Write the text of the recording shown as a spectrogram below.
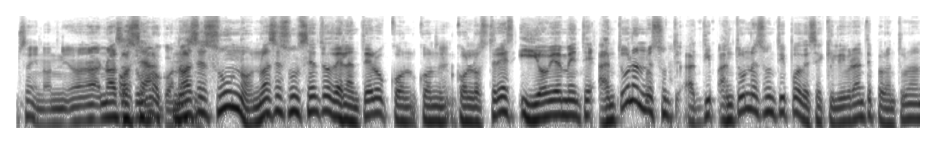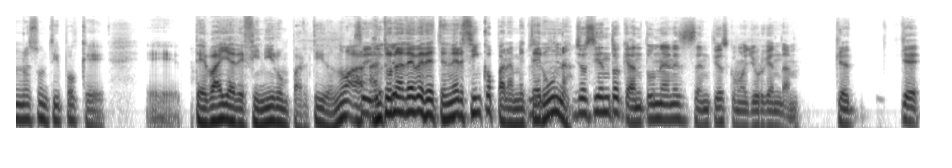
Sí, no, no, no haces o sea, uno con No eso. haces uno, no haces un centro delantero con, con, sí. con, los tres. Y obviamente Antuna no es un Antuna es un tipo desequilibrante, pero Antuna no es un tipo que eh, te vaya a definir un partido. ¿no? Sí, Antuna yo, debe de tener cinco para meter una. Yo siento que Antuna en ese sentido es como Jürgen Damm, que, que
